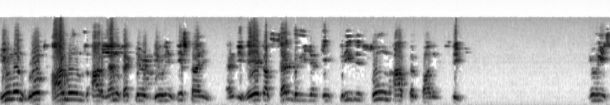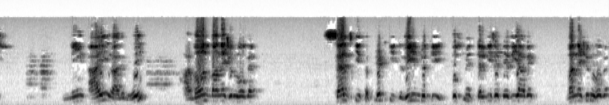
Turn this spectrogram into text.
Human growth hormones are manufactured during this time and the rate of cell division increases soon after falling asleep. ہی نیند آئی غالب ہوئی ہارمونس بننے شروع ہو گئے سیلز کی سبجیکٹ کی ڈویژن جو تھی اس میں جلدی سے تیزی آ گئی ماننے شروع ہو گئے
